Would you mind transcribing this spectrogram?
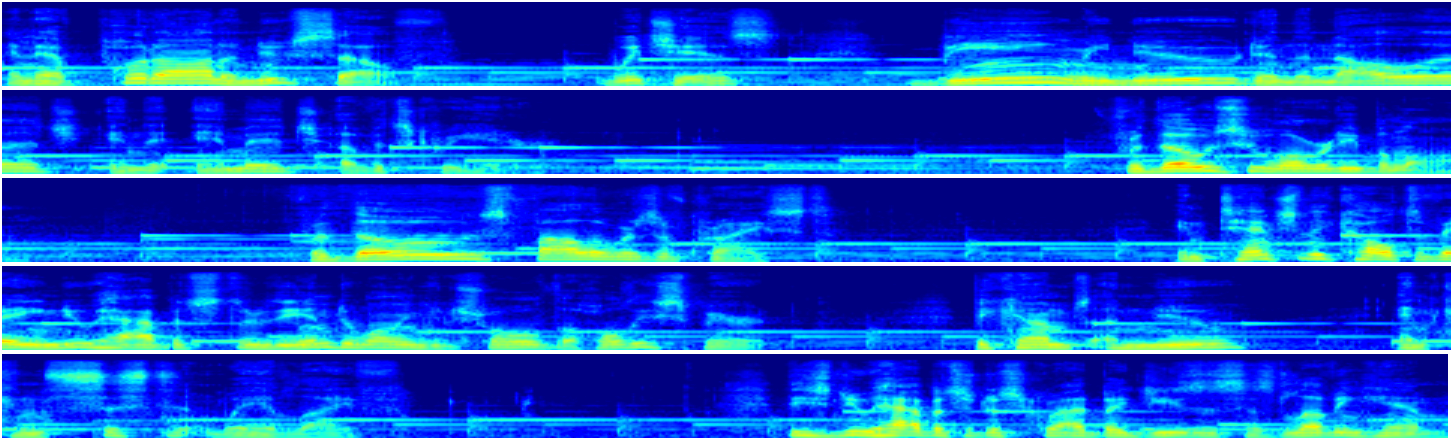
and have put on a new self, which is being renewed in the knowledge in the image of its Creator. For those who already belong, for those followers of Christ, intentionally cultivating new habits through the indwelling control of the Holy Spirit becomes a new and consistent way of life. These new habits are described by Jesus as loving Him.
